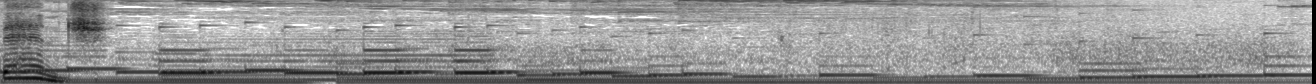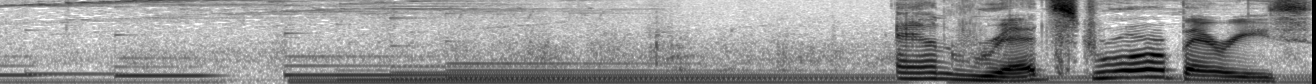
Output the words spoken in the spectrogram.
bench. And red strawberries.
